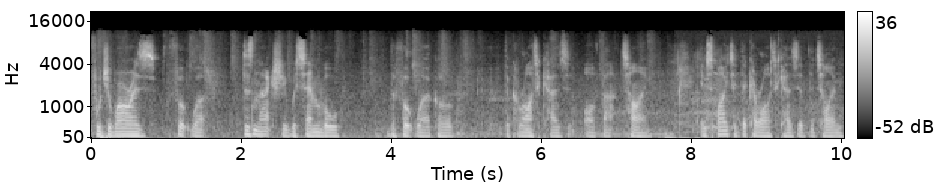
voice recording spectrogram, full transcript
Fujiwara's footwork doesn't actually resemble the footwork of the karatekas of that time. In spite of the karatekas of the time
